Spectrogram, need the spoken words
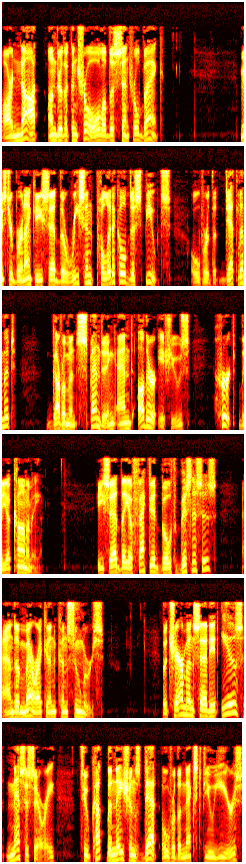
are not under the control of the central bank. Mr. Bernanke said the recent political disputes over the debt limit, government spending, and other issues hurt the economy. He said they affected both businesses and American consumers. The chairman said it is necessary to cut the nation's debt over the next few years,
